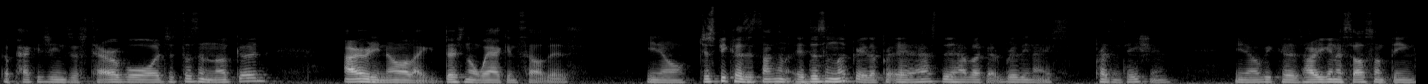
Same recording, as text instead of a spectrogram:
the packaging is just terrible, it just doesn't look good, I already know like there's no way I can sell this. You know, just because it's not gonna, it doesn't look great. It has to have like a really nice presentation. You know, because how are you gonna sell something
